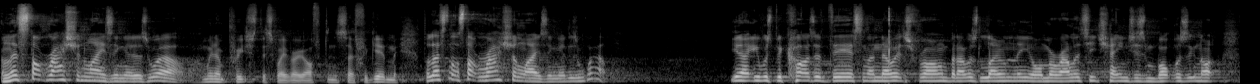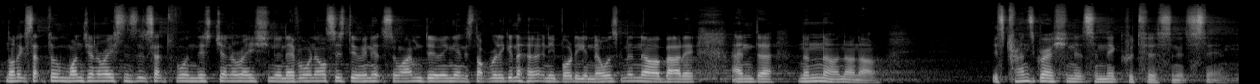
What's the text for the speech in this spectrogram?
And let's stop rationalizing it as well. We don't preach this way very often, so forgive me. But let's not stop rationalizing it as well you know, it was because of this, and I know it's wrong, but I was lonely, or morality changes, and what was not, not acceptable in one generation is acceptable in this generation, and everyone else is doing it, so I'm doing it, and it's not really going to hurt anybody, and no one's going to know about it. And uh, no, no, no, no. It's transgression, it's iniquitous, and it's sin.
